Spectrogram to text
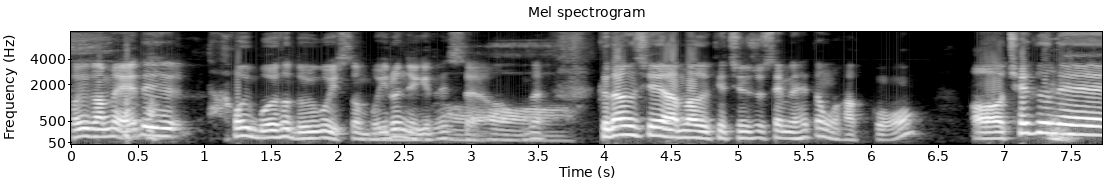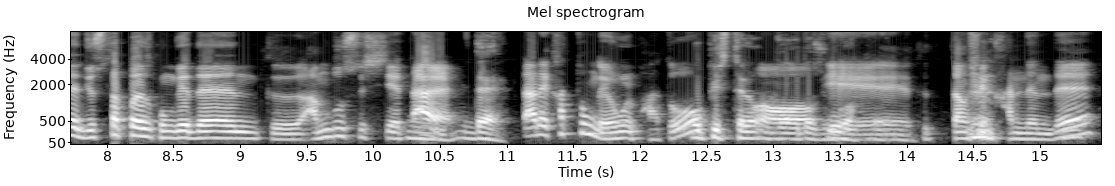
거기 가면 애들 다 거기 모여서 놀고 있어. 뭐 이런 음. 얘기도 했어요. 어. 그 당시에 아마 그렇게 진술 세미나 했던 것 같고 어, 최근에 음. 뉴스타파에서 공개된 그 안부수 씨의 딸, 음, 네. 딸의 카톡 내용을 봐도 오피스텔 어, 얻어주고 예, 예, 그 당시에 음. 갔는데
